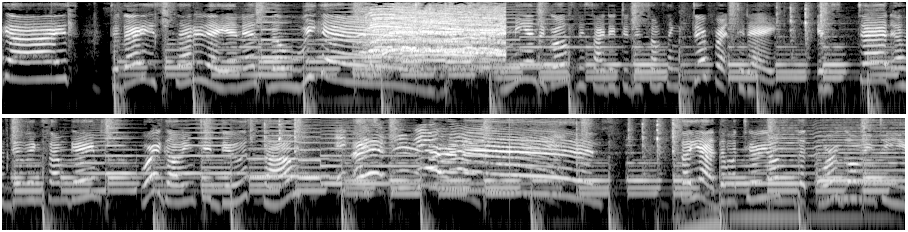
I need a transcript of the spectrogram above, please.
Hi guys! Today is Saturday and it's the weekend! Me and the girls decided to do something different today. Instead of doing some games, we're going to do some experiments! So yeah, the materials that we're going to use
